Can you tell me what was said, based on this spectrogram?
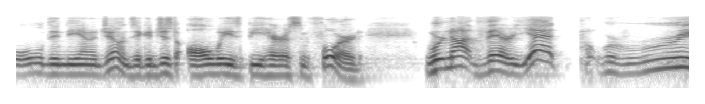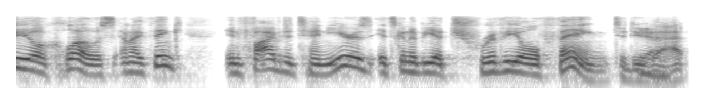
old Indiana Jones. It could just always be Harrison Ford. We're not there yet, but we're real close. And I think in five to ten years, it's going to be a trivial thing to do yeah. that.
